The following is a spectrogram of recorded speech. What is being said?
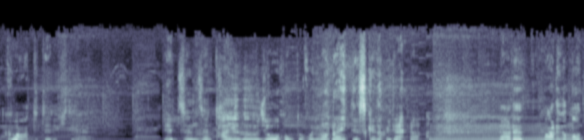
うグワーって出てきてえ全然台風情報どこにもないんですけどみたいな。であれあれがもう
